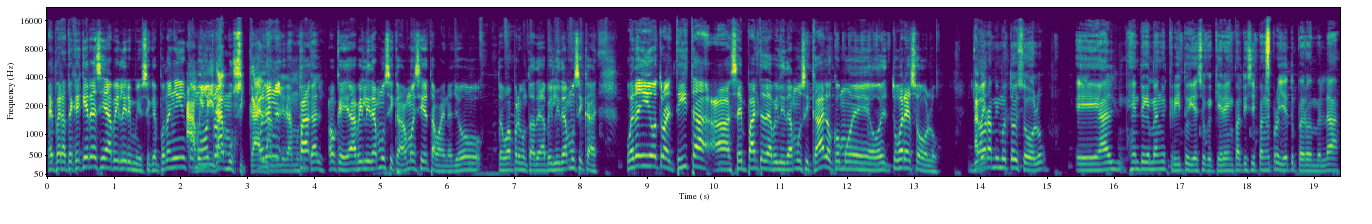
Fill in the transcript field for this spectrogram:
Espérate, ¿qué quiere decir Ability Music? Que pueden ir como Habilidad otro- musical. pueden- Habilidad musical. ok, habilidad musical. Vamos a decir esta vaina. Yo te voy a preguntar de habilidad musical. ¿Pueden ir otro artista a ser parte de habilidad musical o cómo es? ¿O tú eres solo? Yo ahora mismo estoy solo. Eh, hay gente que me han escrito y eso que quieren participar en el proyecto, pero en verdad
